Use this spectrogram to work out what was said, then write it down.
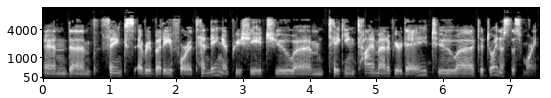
And um, thanks everybody for attending. I appreciate you um, taking time out of your day to uh, to join us this morning.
